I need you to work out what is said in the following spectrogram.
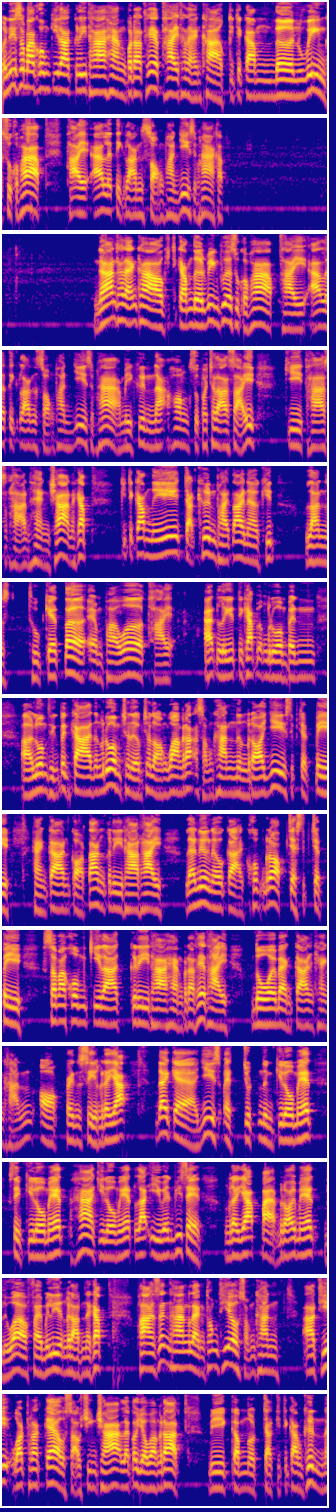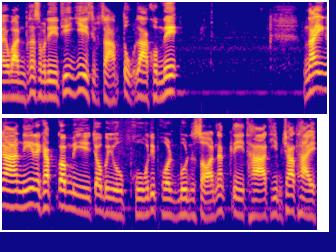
วันนี้สมาคมกีฬากรีฑาแห่งประเทศไทยแถลงข่าวกิจกรรมเดินวิ่งสุขภาพไทยแอตเลติกรัน 2025 ครับ งานแถลงข่าวกิจกรรมเดินวิ่งเพื่อสุขภาพไทยแอตเลติกรัน 2025 มีขึ้นณห้องสุพัชราไสยกีฬาสถานแห่งชาตินะครับ กิจกรรมนี้จัดขึ้นภายใต้แนวคิด Run Together Empower Thai Athlete นะครับรวมเป็น รวมถึงเป็นการร่วมเฉลิมฉลองวางระสำคัญ 127 ปี แห่งการก่อตั้งกรีฑาไทย และเนื่องในโอกาสครบรอบ 77 ปี สมาคมกีฬากรีฑาแห่งประเทศไทย โดยแบ่งการแข่งขันออกเป็น 4 ระยะ ได้แก่ 21.1 กิโลเมตร 10 กิโลเมตร 5 กิโลเมตร และอีเวนต์พิเศษ ระยะ 800 เมตร หรือว่า Family Run นะครับ ผ่านเส้นทางแหล่งท่องเที่ยวสำคัญ อาทิวัดพระแก้วเสาชิงช้า และก็เยาวราช มีกำหนดจัดกิจกรรมขึ้นในวันพฤหัสบดีที่ 23 ตุลาคมนี้ ในงานนี้นะครับก็มีเจ้าบิวภูทิพลบุญสอนนักกรีฑาทีมชาติไทย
